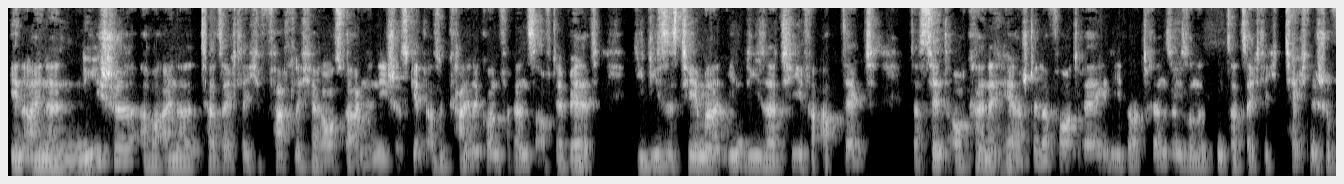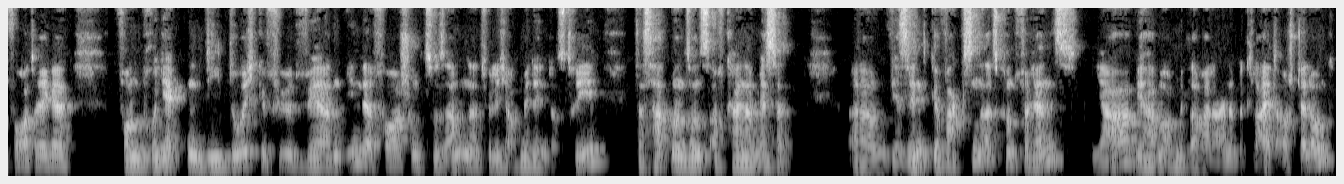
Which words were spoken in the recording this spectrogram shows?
in einer Nische, aber einer tatsächlich fachlich herausragenden Nische. Es gibt also keine Konferenz auf der Welt, die dieses Thema in dieser Tiefe abdeckt. Das sind auch keine Herstellervorträge, die dort drin sind, sondern es sind tatsächlich technische Vorträge von Projekten, die durchgeführt werden in der Forschung zusammen, natürlich auch mit der Industrie. Das hat man sonst auf keiner Messe. Ähm, wir sind gewachsen als Konferenz. Ja, wir haben auch mittlerweile eine Begleitausstellung.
